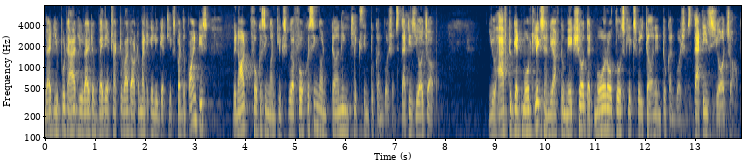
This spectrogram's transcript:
Right? You put ad, you write a very attractive ad, automatically you get clicks. But the point is, we're not focusing on clicks. We are focusing on turning clicks into conversions. That is your job you have to get more clicks and you have to make sure that more of those clicks will turn into conversions. That is your job.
